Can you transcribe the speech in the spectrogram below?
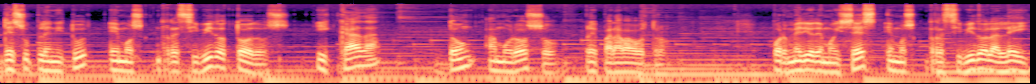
De su plenitud hemos recibido todos, y cada don amoroso preparaba otro. Por medio de Moisés hemos recibido la ley,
